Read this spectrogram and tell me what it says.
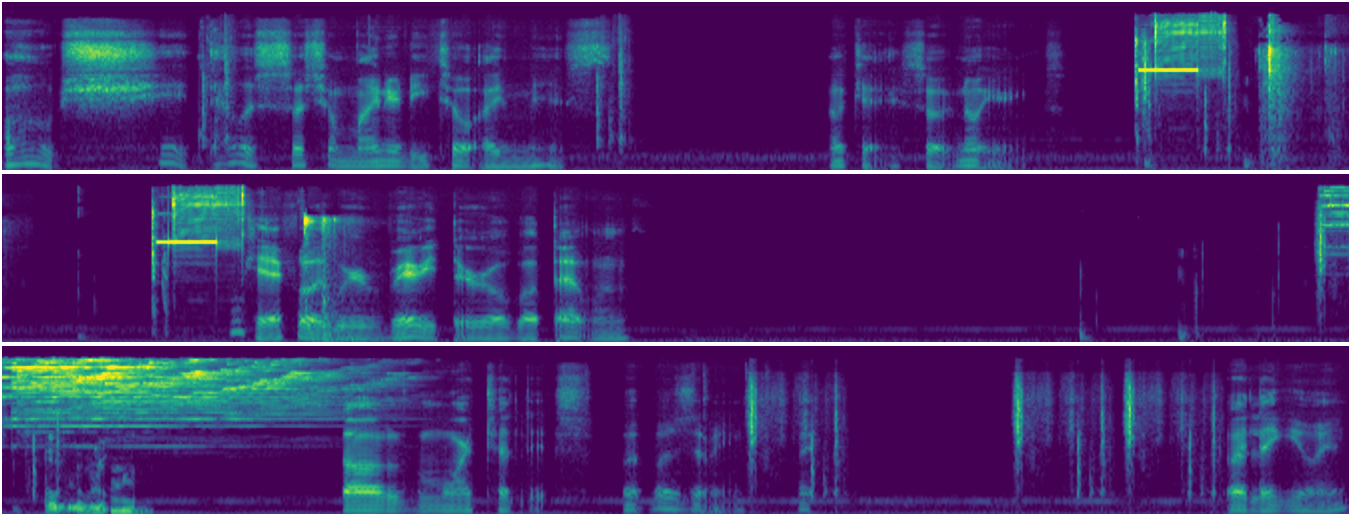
Oh shit, that was such a minor detail I missed. Okay, so no earrings. Okay, I feel like we are very thorough about that one. Solve mortalis. What, what does that mean? Do I let you in?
